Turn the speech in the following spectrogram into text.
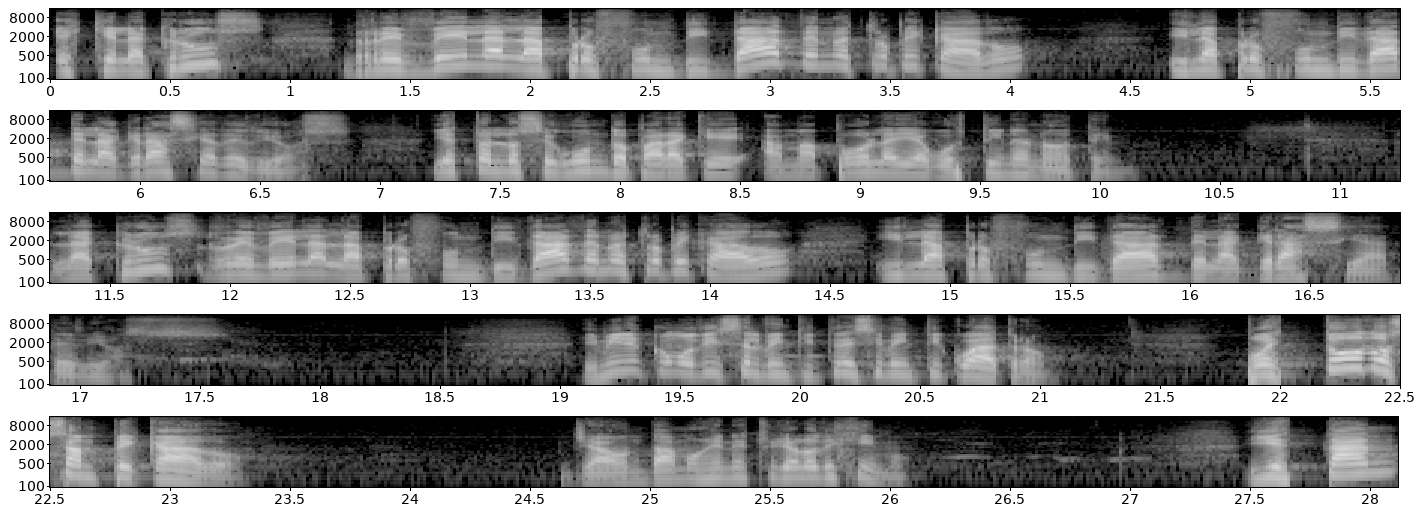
es que la cruz revela la profundidad de nuestro pecado y la profundidad de la gracia de Dios. Y esto es lo segundo para que Amapola y Agustina noten. La cruz revela la profundidad de nuestro pecado y la profundidad de la gracia de Dios. Y miren cómo dice el 23 y 24. Pues todos han pecado. Ya ahondamos en esto, ya lo dijimos. Y están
